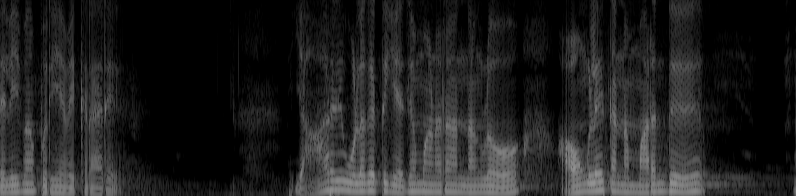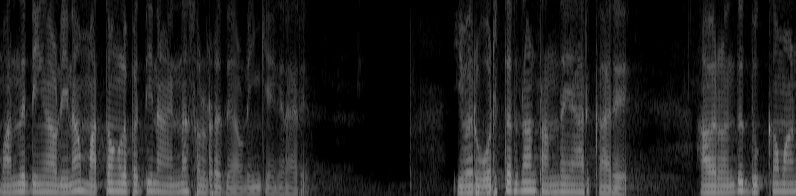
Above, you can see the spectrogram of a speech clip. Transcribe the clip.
தெளிவாக புரிய வைக்கிறாரு. யார் உலகத்துக்கு எஜமானராக இருந்தாங்களோ அவங்களே தன்னை மறந்து மறந்துட்டீங்க அப்படின்னா மற்றவங்கள பற்றி நான் என்ன சொல்கிறது அப்படின்னு கேட்குறாரு இவர் ஒருத்தர் தான் தந்தையாக இருக்கார். அவர் வந்து துக்கமான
